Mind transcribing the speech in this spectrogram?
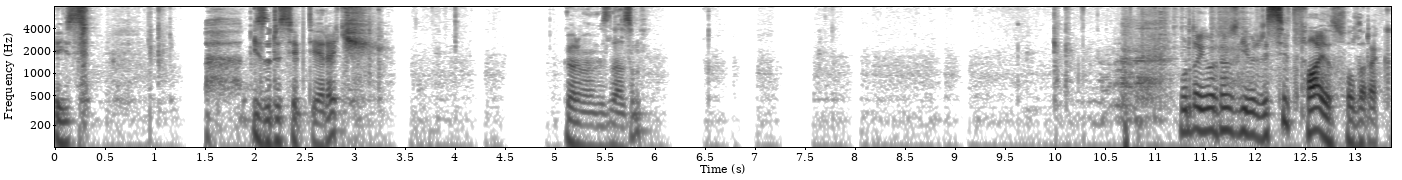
is is received diyerek görmemiz lazım. Burada gördüğünüz gibi received files olarak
